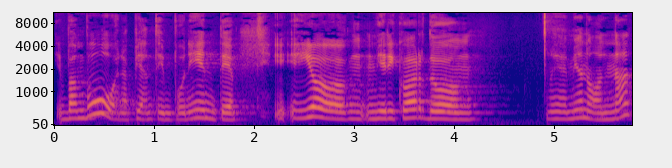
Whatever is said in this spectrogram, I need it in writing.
Il bambù è una pianta imponente. Io mi ricordo eh, mia nonna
